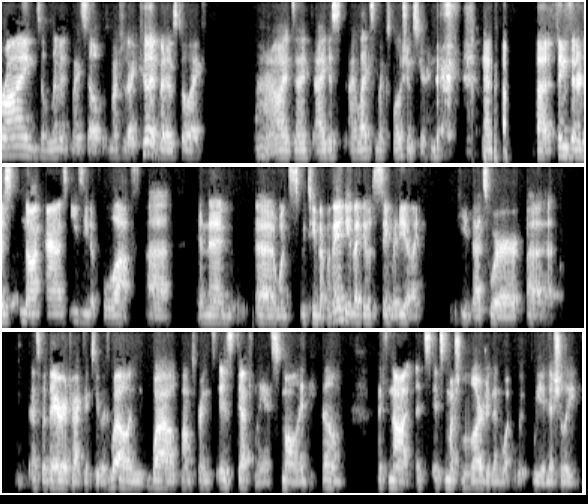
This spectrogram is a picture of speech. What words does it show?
trying to limit myself as much as I could, but it was still like I don't know. I, I, I just I like some explosions here and there, and uh, uh, things that are just not as easy to pull off. Uh, and then uh, once we teamed up with Andy, like it was the same idea. Like he, that's where uh, that's what they're attracted to as well. And while Palm Springs is definitely a small indie film, it's not. It's it's much larger than what we initially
